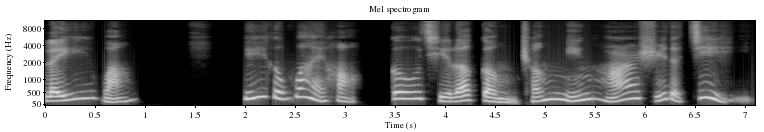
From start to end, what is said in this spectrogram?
雷王，一个外号，勾起了耿成明儿时的记忆。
